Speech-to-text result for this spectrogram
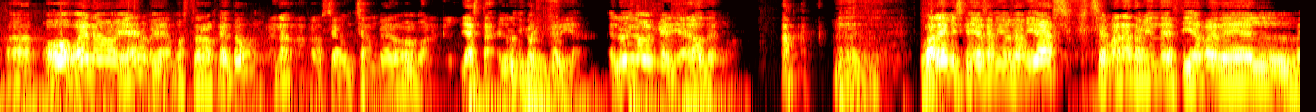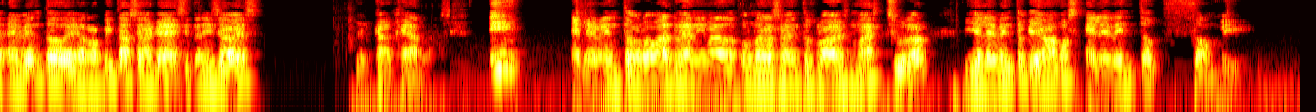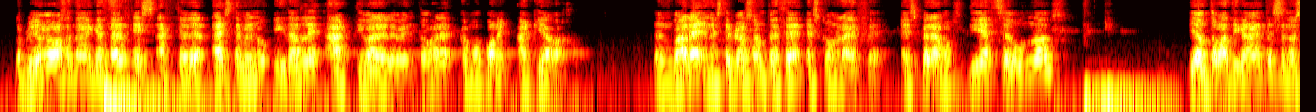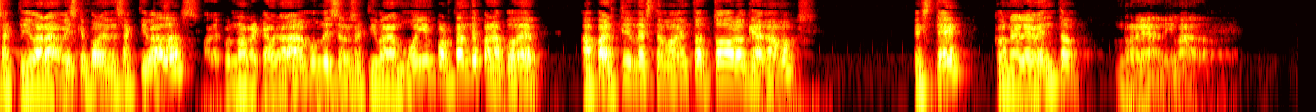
Ah, oh, bueno, bien, bien. Mostrar objeto. Bueno, no sea un chambergo con Ya está, el único que quería. El único que quería, ya lo tengo. vale, mis queridos amigos y amigas. Semana también de cierre del evento de ropita. O sea que, si tenéis llaves, canjearlas. Y el evento global reanimado. Uno de los eventos globales más chulos. Y el evento que llamamos el evento zombie. Lo primero que vamos a tener que hacer es acceder a este menú y darle a activar el evento, ¿vale? Como pone aquí abajo. ¿Vale? En este caso en PC es con la F. Esperamos 10 segundos y automáticamente se nos activará. ¿Veis que pone desactivados? Vale, pues nos recargará el mundo y se nos activará. Muy importante para poder, a partir de este momento, todo lo que hagamos esté con el evento reanimado.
